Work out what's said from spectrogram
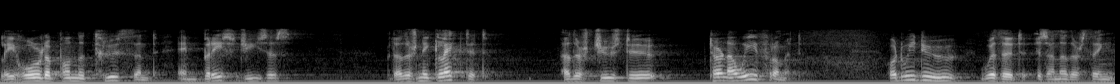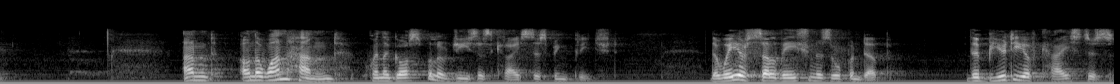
lay hold upon the truth and embrace Jesus, but others neglect it. Others choose to turn away from it. What we do with it is another thing. And on the one hand, when the gospel of Jesus Christ is being preached, the way of salvation is opened up, the beauty of Christ is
